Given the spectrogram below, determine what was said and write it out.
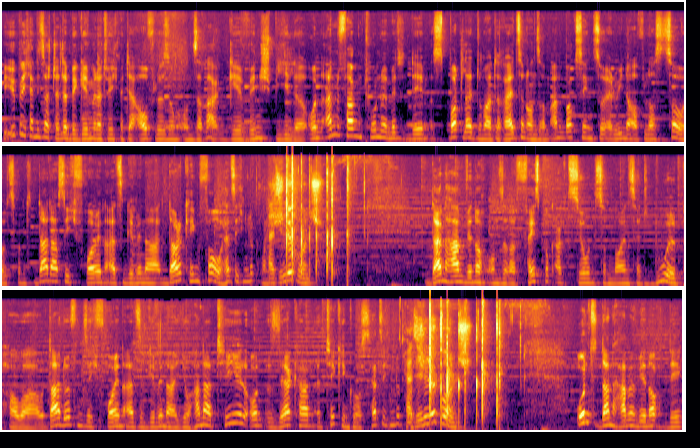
Wie üblich an dieser Stelle beginnen wir natürlich mit der Auflösung unserer Gewinnspiele. Und anfangen tun wir mit dem Spotlight Nummer 13, unserem Unboxing zur Arena of Lost Souls. Und da darf sich freuen als Gewinner Dark King Foe. Herzlichen Glückwunsch. Herzlichen Glückwunsch. Dann haben wir noch unsere Facebook-Aktion zum neuen Set Dual Power. Und da dürfen sich freuen als Gewinner Johanna Thiel und Serkan Tikinkus. Herzlichen Glückwunsch. Herzlichen Glückwunsch. Und dann haben wir noch den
